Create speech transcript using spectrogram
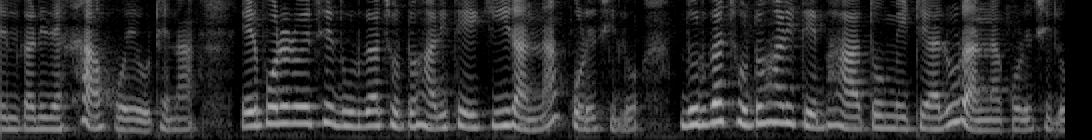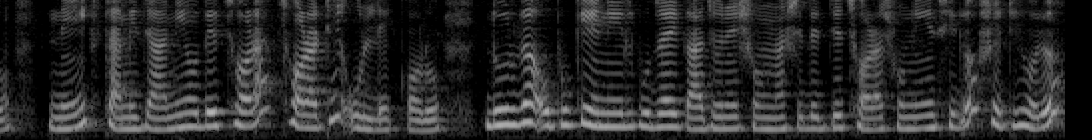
রেলগাড়ি দেখা হয়ে ওঠে না। এরপরে রয়েছে দুর্গা ছোট হাঁড়িতে কী রান্না করেছিল? দুর্গা ছোট হাঁড়িতে ভাত ও মেটে আলু রান্না করেছিল। নেক্সট আমি জানি ওদের ছড়া, ছড়াটি উল্লেখ করো। দুর্গা অপুকে নীল পূজায় গাজনের সন্ন্যাসীদের যে ছড়া শুনিয়েছিল, সেটি হলো,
